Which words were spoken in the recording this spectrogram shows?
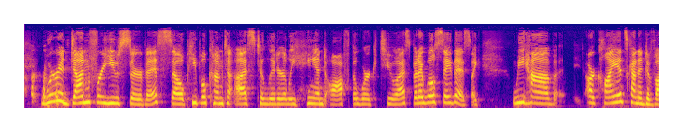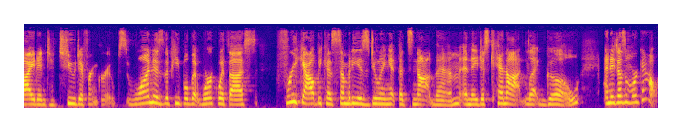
we're a done for you service so people come to us to literally hand off the work to us. But i will say this like we have our clients kind of divide into two different groups. One is the people that work with us freak out because somebody is doing it that's not them and they just cannot let go and it doesn't work out.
